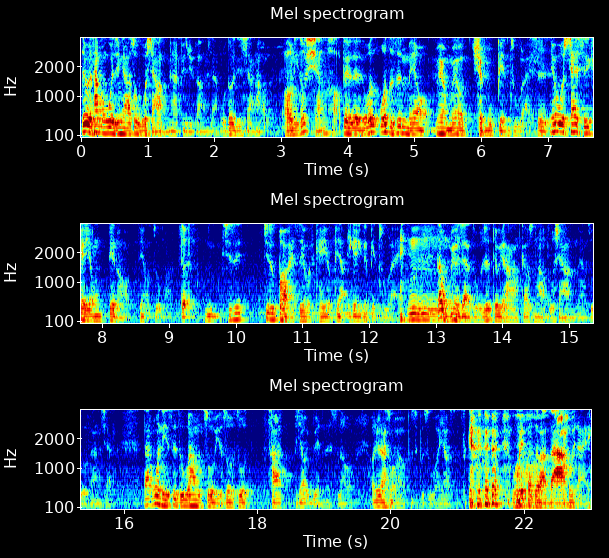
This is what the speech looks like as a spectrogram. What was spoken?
丢给他们，我已经跟他说我想要什么样的编曲方向，我都已经想好了。哦，你都想好，对对，我我只是没有没有没有全部编出来，是因为我现在其实可以用电脑电脑做嘛。对，嗯，其实技术不好还是我可以用电脑一个一个点出来。嗯嗯嗯 但我没有这样做，我就丢给他，告诉他我想要怎么样做的方向。但问题是，如果他们做有时候做差比较远的时候，我就跟他说：“哦，不是不是，我要是这个，我会把它把它拉回来。”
